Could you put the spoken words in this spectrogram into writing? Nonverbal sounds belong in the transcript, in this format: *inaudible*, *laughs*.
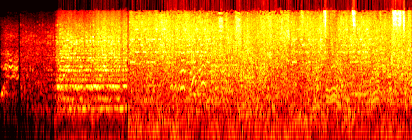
heavy. *laughs*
